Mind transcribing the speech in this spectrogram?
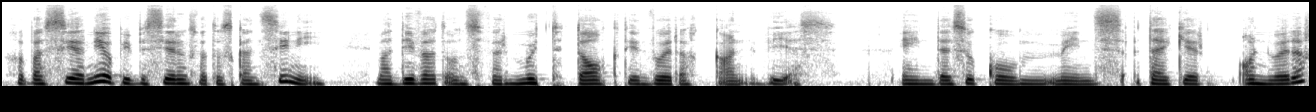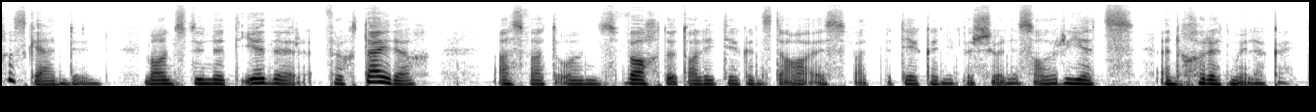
gebaseer nie op die beserings wat ons kan sien nie, maar die wat ons vermoed dalk teenwoordig kan wees. En dis hoekom mens baie keer onnodige scan doen. Maar ons doen dit eerder vroegtydig as wat ons wag tot al die tekens daar is wat beteken die persoon is al reeds in groot moeilikheid.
